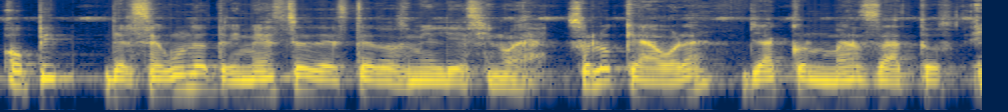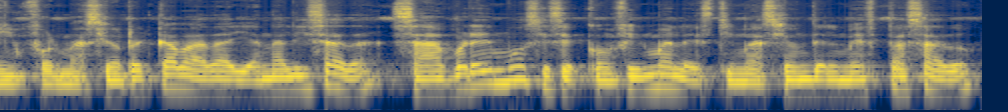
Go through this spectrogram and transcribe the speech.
o PIB, del segundo trimestre de este 2019. Solo que ahora, ya con más datos e información recabada y analizada, sabremos si se confirma la estimación del mes pasado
